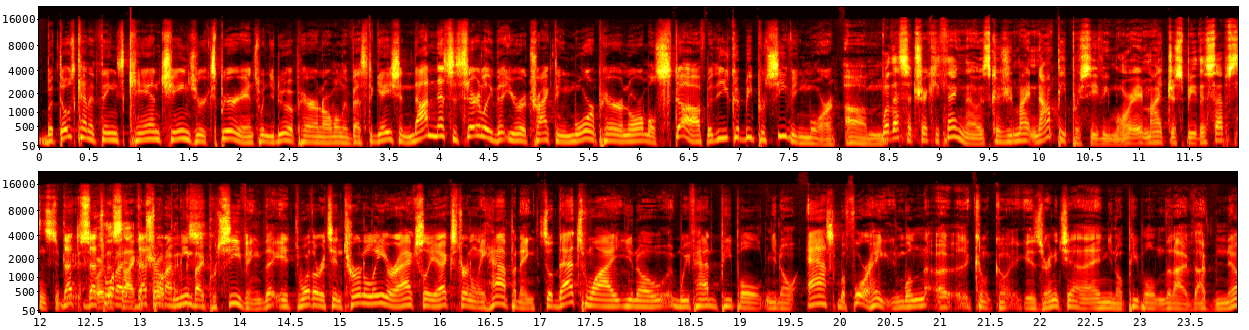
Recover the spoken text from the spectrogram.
but those kind of things can change your experience when you do a paranormal investigation. Not necessarily that you're attracting more paranormal stuff, but that you could be perceiving more. Um, well, that's a tricky thing, though, is because you might not be perceiving more. It might just be the substance abuse That, that's or the what I, that's what I mean by perceiving, that it, whether it's internally or actually externally happening. So that's why you know we've had people you know ask before, hey, well, uh, is there any chance? And you know people that I've I've known,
